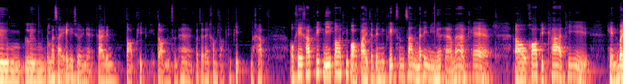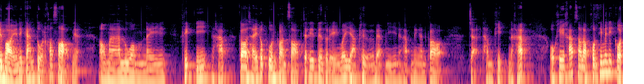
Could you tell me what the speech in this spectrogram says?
ลืมลืมมาใส่ x เฉยๆเนี่ยกลายเป็นตอบผิดคือตอบ1ส่วน5ก็จะได้คำตอบที่ผิดนะครับ โอเคครับ คลิปนี้ก็ที่บอกไปจะเป็นคลิปสั้น ๆ ไม่ได้มีเนื้อหามากแค่ เอาข้อผิดพลาดที่เห็นบ่อยๆ ในการตรวจข้อสอบเนี่ยเอามารวมในคลิปนี้นะครับ ก็ใช้ทบทวนก่อนสอบจะได้เตือนตัวเองว่าอย่าเผลอแบบนี้นะครับ ไม่งั้นก็จะทำผิดนะครับโอเคครับสำหรับคนที่ไม่ได้กด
